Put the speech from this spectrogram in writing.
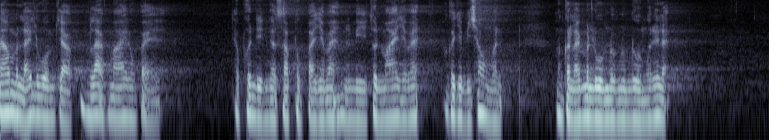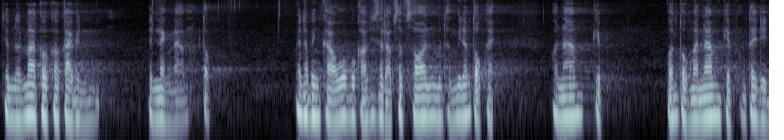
น้ำมันไหลรวมจากรากไม้ลงไปจากพื้นดินก็ซับลงไปใช่ไหมมันมีต้นไม้ใช่ไหมมันก็จะมีช่องมัน มันก็ไหลมันรวมรวมรวมรวมกันนี่แหละ จำนวนมากก็ก็กลายเป็นเป็นแหล่งน้ำตกไม่ถ้าเป็นเขาภูเขาที่สลับซับซ้อนมันถึงมีน้ำตกไงพอน้ำเก็บฝนตกมาน้ำเก็บลงใต้ดิน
